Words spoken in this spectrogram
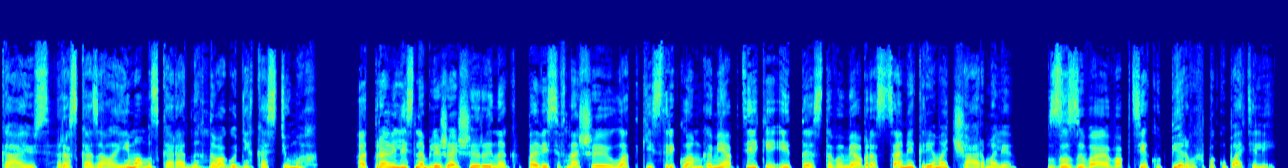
Каюсь, рассказала им о маскарадных новогодних костюмах. Отправились на ближайший рынок, повесив на шею лотки с рекламками аптеки и тестовыми образцами крема Чармали, зазывая в аптеку первых покупателей.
